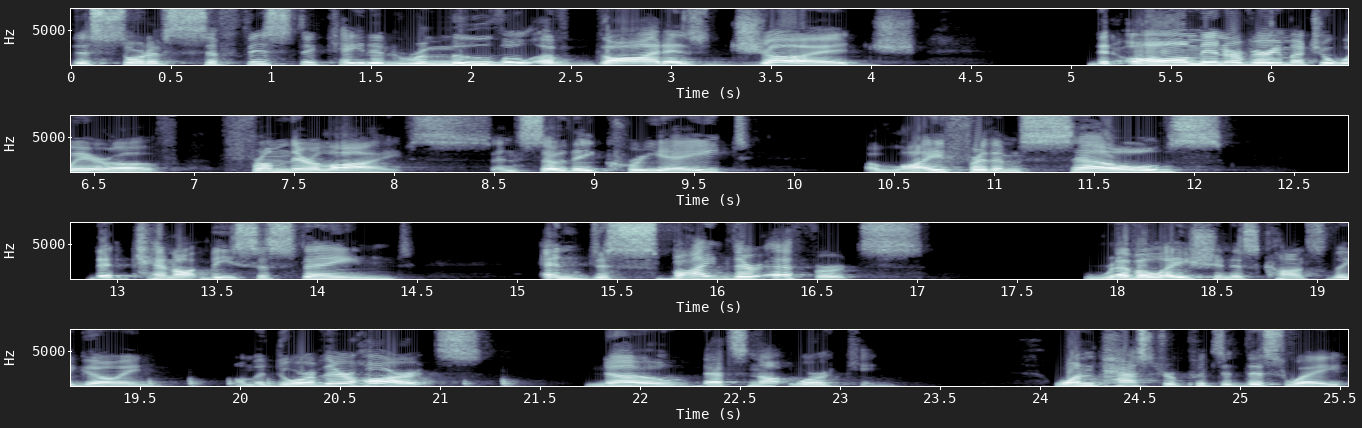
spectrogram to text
the sort of sophisticated removal of God as judge that all men are very much aware of from their lives. And so they create a life for themselves that cannot be sustained. And despite their efforts, revelation is constantly going on the door of their hearts no, that's not working. One pastor puts it this way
